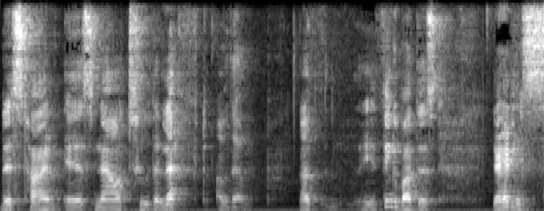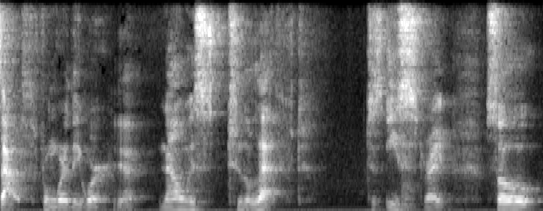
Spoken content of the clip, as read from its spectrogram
This time is now to the left of them. Now you think about this. They're heading south from where they were. Yeah. now it's to the left, just east, hmm. right? So,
